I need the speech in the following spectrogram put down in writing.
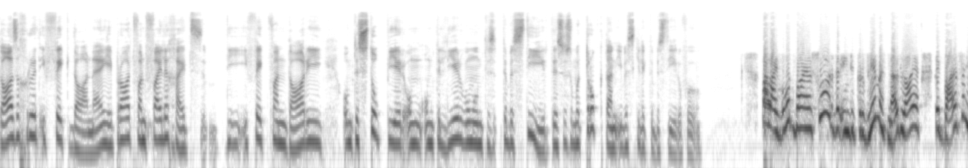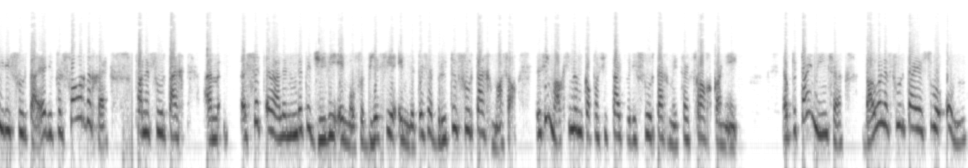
daar's 'n groot effek daar, né? Jy praat van veiligheid, die effek van daardie om te stop weer om om te leer hoe om om te, te bestuur. Dis soos om 'n trok dan iewes skielik te bestuur of hoe? Wel hy word baie swaarder en die probleem is nou laai met baie van hierdie voertuie, die vervaardiger van 'n voertuig um sit uh, hulle noem dit 'n GVM of 'n BVM. Dit is 'n bruto voertuigmassa. Dis die maksimum kapasiteit wat die voertuig met sy vrag kan hê. Nou party mense bou hulle voertuie so om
